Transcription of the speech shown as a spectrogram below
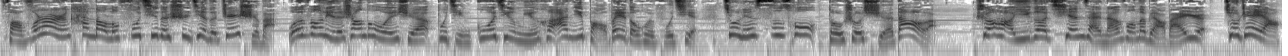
仿佛让人看到了夫妻的世界的真实版。文风里的伤痛文学，不仅郭敬明和安妮宝贝都会服气，就连思聪都说学到了。说好一个千载难逢的表白日，就这样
